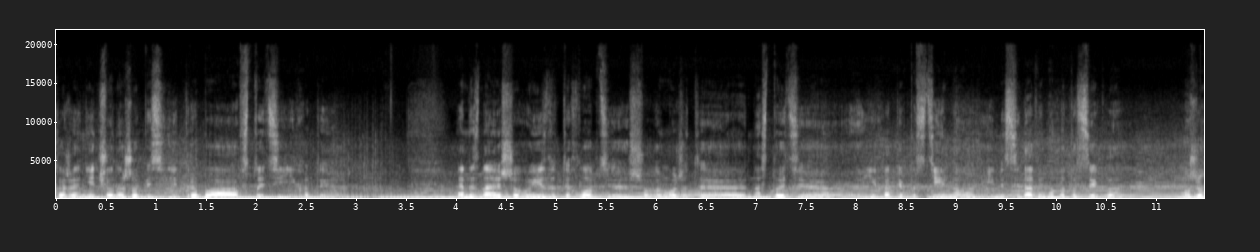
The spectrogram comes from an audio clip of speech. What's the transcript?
каже, нічого на жопі сидіть, треба в стойці їхати. Я не знаю, що ви їздите, хлопці, що ви можете на стойці їхати постійно і не сідати на мотоцикли. Може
